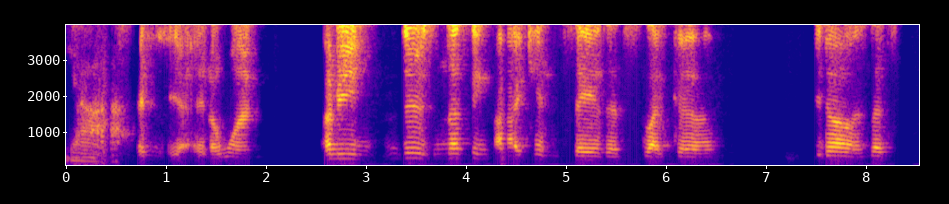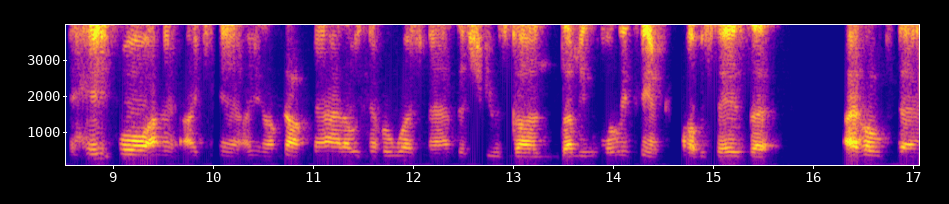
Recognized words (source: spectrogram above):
Yeah. And, yeah, in a one. I mean, there's nothing I can say that's like, uh, you know, that's hateful. I, I can't, you know, I'm not mad. I was never was mad that she was gone. I mean, the only thing I can probably say is that I hope that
